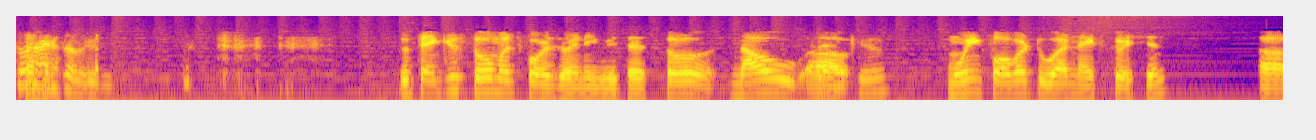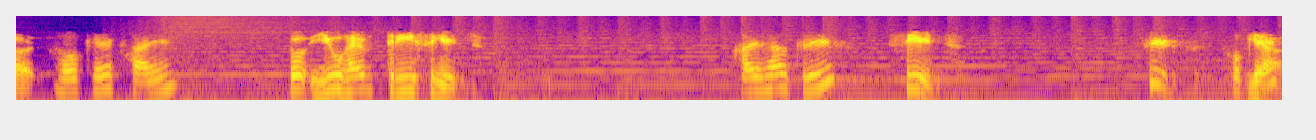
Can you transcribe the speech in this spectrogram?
So nice of you. so thank you so much for joining with us. So now, uh, moving forward to our next question. Uh, Okay, fine. so you have three seeds. I have three Seeds. seeds. Okay. Yeah.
